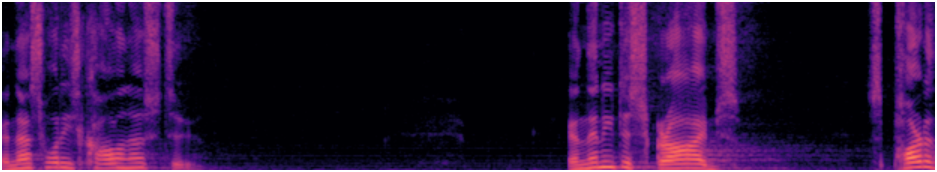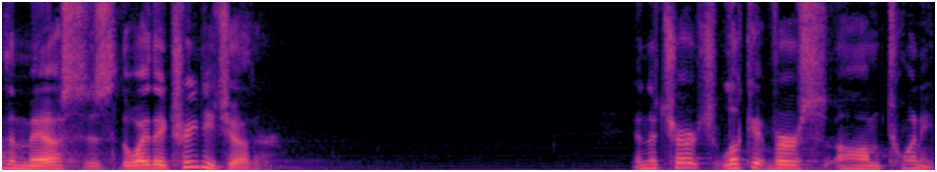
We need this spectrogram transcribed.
And that's what he's calling us to. And then he describes Part of the mess is the way they treat each other. In the church, look at verse um, 20.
